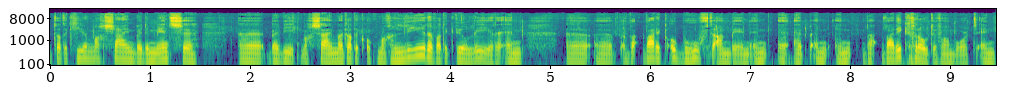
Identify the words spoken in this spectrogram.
Dat ik hier mag zijn bij de mensen uh, bij wie ik mag zijn, maar dat ik ook mag leren wat ik wil leren. En uh, waar ik ook behoefte aan ben en heb en, en waar, ik groter van word. En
